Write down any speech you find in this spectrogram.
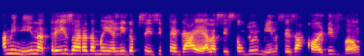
a menina, três horas da manhã, liga pra vocês ir pegar ela, vocês estão dormindo, vocês acordam e vão.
